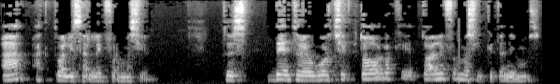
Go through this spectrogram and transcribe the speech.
a actualizar la información. Entonces, dentro de WordCheck, todo lo que, toda la información que tenemos,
